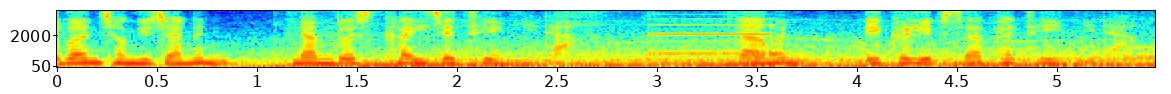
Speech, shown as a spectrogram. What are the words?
이번 정류장은 남도 스카이제트입니다. 다음은 이클립스 아파트입니다.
